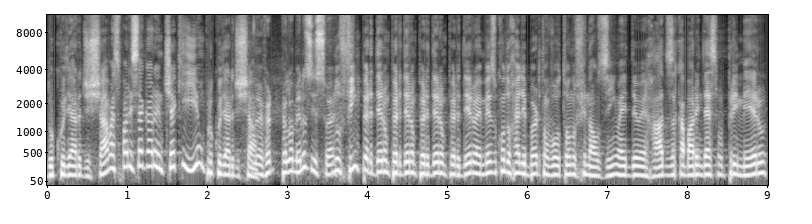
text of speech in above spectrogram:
do colher de chá, mas parecia garantia que iam pro colher de chá. É Pelo menos isso, é. No fim, perderam, perderam, perderam, perderam. Aí mesmo quando o Halliburton voltou no finalzinho, aí deu errado, eles acabaram em 11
